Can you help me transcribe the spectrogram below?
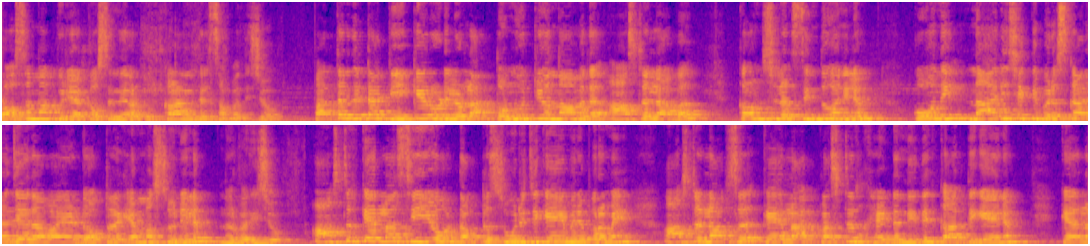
Rosamma Kuriakose എന്നിവർ ഉദ്ഘാടനത്തിൽ സംബന്ധിച്ചു. പത്തനംതിട്ട ടി കെ റോഡിലുള്ള തൊണ്ണൂറ്റിയൊന്നാമത് ആസ്റ്റർ ലാബ് കൗൺസിലർ സിന്ധു അനിലും കോന്നിയിൽ നാരീശക്തി പുരസ്കാര ജേതാവായ ഡോക്ടർ എം എസ് സുനിലും നിർവഹിച്ചു. Aster Kerala CEO doctor Sooraj K എമ്മിന് പുറമെ Aster labs Kerala cluster head Nithin കാർത്തികേയനും Kerala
